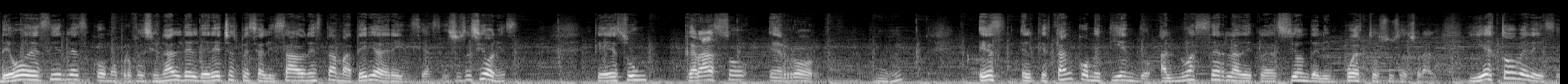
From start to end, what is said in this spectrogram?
Debo decirles como profesional del derecho especializado en esta materia de herencias y sucesiones que es un graso error es el que están cometiendo al no hacer la declaración del impuesto sucesoral. Y esto obedece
